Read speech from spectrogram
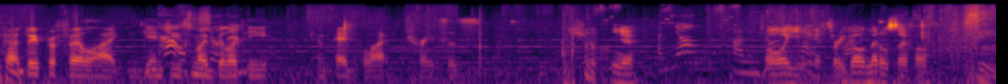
Think I do prefer like Genji's mobility compared to like Tracer's. Sure. Yeah. Oh yeah, three gold medals so far. See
